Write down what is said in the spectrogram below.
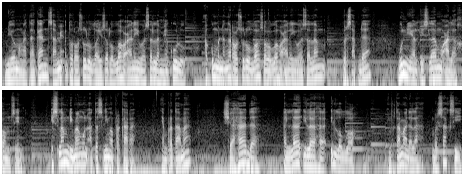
Beliau mengatakan sami'tu Rasulullah sallallahu alaihi wasallam yaqulu. Aku mendengar Rasulullah sallallahu alaihi wasallam bersabda Bunyal Islamu ala khamsin. Islam dibangun atas lima perkara yang pertama, syahadah Allah ilaha illallah. Yang pertama adalah bersaksi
